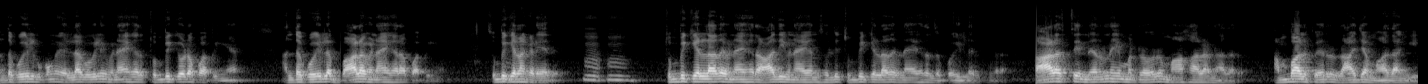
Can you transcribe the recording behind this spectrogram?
அந்த கோயிலுக்கு போங்க எல்லா கோயிலையும் விநாயகரை தும்பிக்கையோட பார்ப்பீங்க. அந்த கோயிலில் பால விநாயகராக பார்ப்பீங்க. தும்பிக்கைலாம் கிடையாது. தும்பிக்கை இல்லாத விநாயகர் ஆதி விநாயகர்னு சொல்லி தும்பிக்கை இல்லாத விநாயகர் அந்த கோயிலில் இருக்குங்கிற காலத்தை நிர்ணயம் பண்ணுறவர் மாகாளநாதர். அம்பாள் பேர் ராஜா மாதாங்கி.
